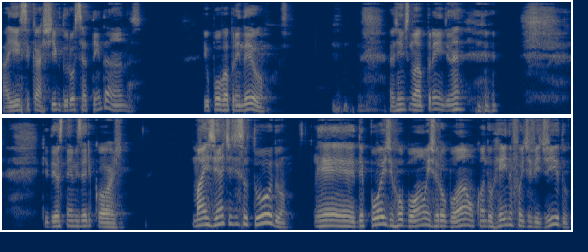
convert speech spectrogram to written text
Aí esse castigo durou 70 anos. E o povo aprendeu? A gente não aprende, né? Que Deus tenha misericórdia. Mas diante disso tudo, é, depois de Roboão e Jeroboão, quando o reino foi dividido,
